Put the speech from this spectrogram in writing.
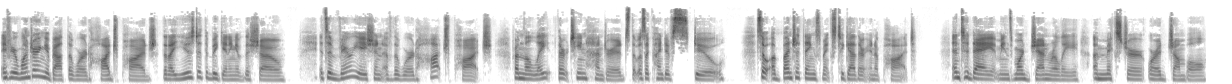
if you're wondering about the word hodgepodge that I used at the beginning of the show, it's a variation of the word hotchpotch from the late 1300s that was a kind of stew. So a bunch of things mixed together in a pot. And today it means more generally a mixture or a jumble.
